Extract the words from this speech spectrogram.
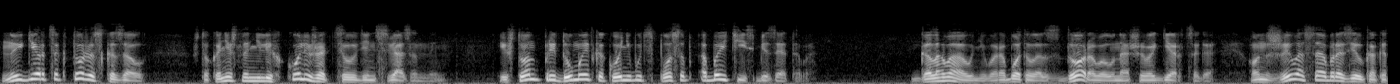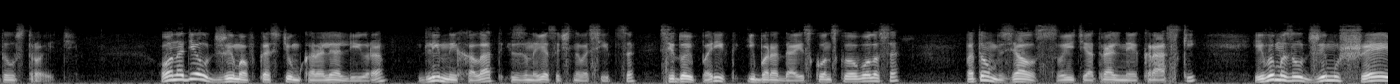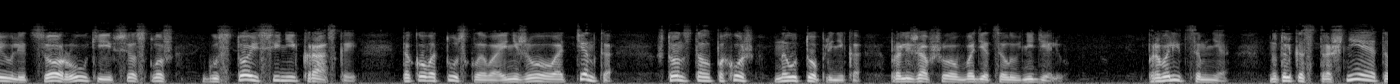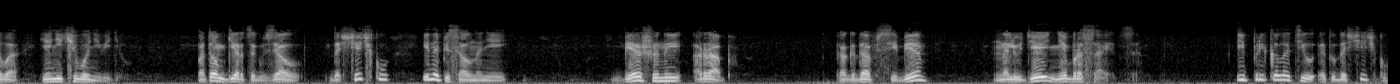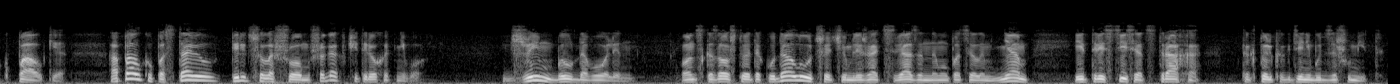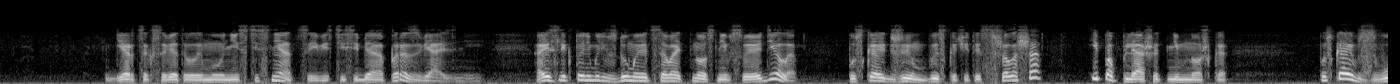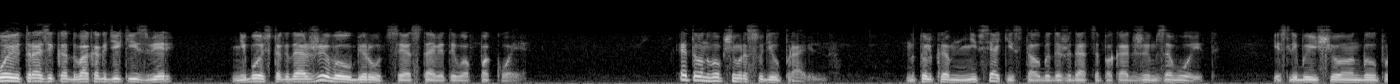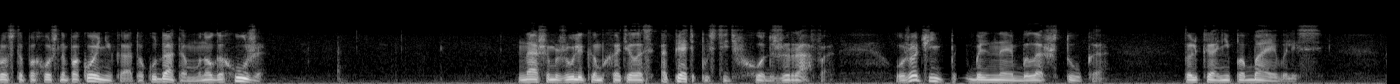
Ну и герцог тоже сказал, что, конечно, нелегко лежать целый день связанным, и что он придумает какой-нибудь способ обойтись без этого. Голова у него работала здорово у нашего герцога, он живо сообразил, как это устроить. Он одел Джима в костюм короля Лира, длинный халат из занавесочного ситца, седой парик и борода из конского волоса, потом взял свои театральные краски и вымазал Джиму шею, лицо, руки и все сплошь густой синей краской, такого тусклого и неживого оттенка, что он стал похож на утопленника, пролежавшего в воде целую неделю. Провалиться мне, но только страшнее этого я ничего не видел. Потом герцог взял дощечку и написал на ней «Бешеный раб, когда в себе на людей не бросается». И приколотил эту дощечку к палке, а палку поставил перед шалашом, шагах в четырех от него. Джим был доволен. Он сказал, что это куда лучше, чем лежать связанному по целым дням и трястись от страха, как только где-нибудь зашумит. Герцог советовал ему не стесняться и вести себя поразвязней. А если кто-нибудь вздумает совать нос не в свое дело, пускай Джим выскочит из шалаша и попляшет немножко. Пускай взвоет разика два, как дикий зверь. Небось, тогда живо уберутся и оставят его в покое. Это он, в общем, рассудил правильно. Но только не всякий стал бы дожидаться, пока Джим завоет. Если бы еще он был просто похож на покойника, а то куда там, много хуже. Нашим жуликам хотелось опять пустить в ход жирафа. Уж очень прибыльная была штука. Только они побаивались.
